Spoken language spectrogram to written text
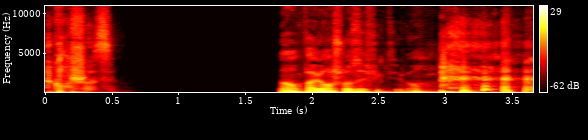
Pas grand-chose. Non, pas grand chose, effectivement.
